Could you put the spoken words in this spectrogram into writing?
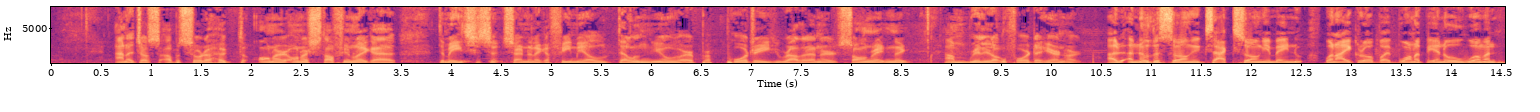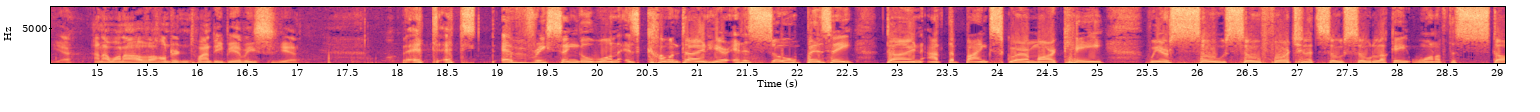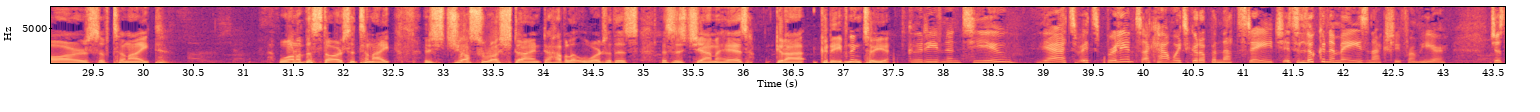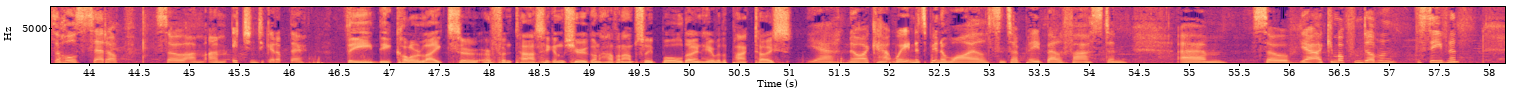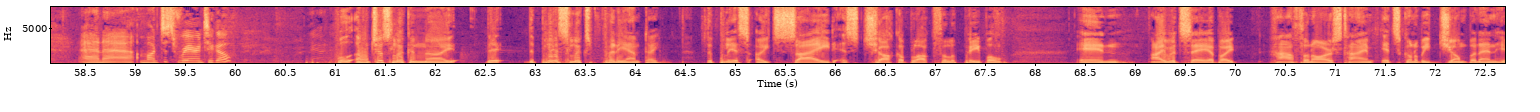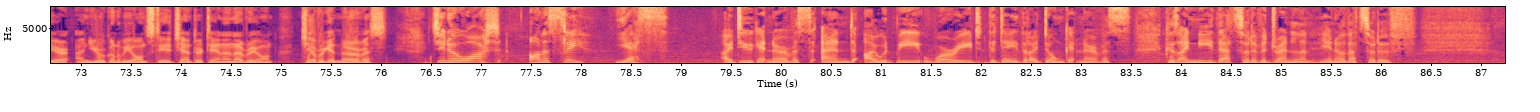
And I just, I was sort of hooked on her, on her stuff. You know, like a, to me, she sounded like a female Dylan, you know, or poetry rather than her songwriting. Like, I'm really looking forward to hearing her. I, I know the song, exact song you mean. When I grow up, I want to be an old woman. Yeah, and I want to have 120 babies. Yeah. It, it's Every single one is coming down here. It is so busy down at the Bank Square Marquee. We are so, so fortunate, so, so lucky. One of the stars of tonight one of the stars of tonight has just rushed down to have a little word with us. This is Gemma Hayes. Good, uh, good evening to you. Good evening to you. Yeah, it's, it's brilliant. I can't wait to get up on that stage. It's looking amazing actually from here, just the whole setup. So I'm, I'm itching to get up there. The, the colour lights are, are fantastic. I'm sure you're going to have an absolute ball down here with a packed house. Yeah, no, I can't wait. And it's been a while since I played Belfast. And um, so, yeah, I came up from Dublin this evening and uh, I'm just raring to go. Well, I'm just looking now. The the place looks pretty empty. The place outside is chock a block full of people. In I would say about half an hour's time, it's going to be jumping in here, and you're going to be on stage entertaining everyone. Do you ever get nervous? Do you know what? Honestly, yes. I do get nervous, and I would be worried the day that I don't get nervous because I need that sort of adrenaline, you know, that sort of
